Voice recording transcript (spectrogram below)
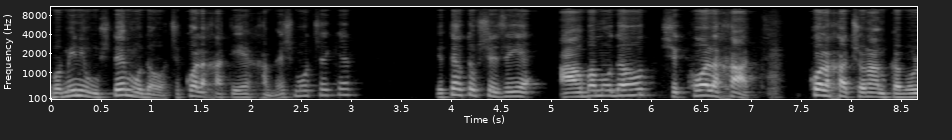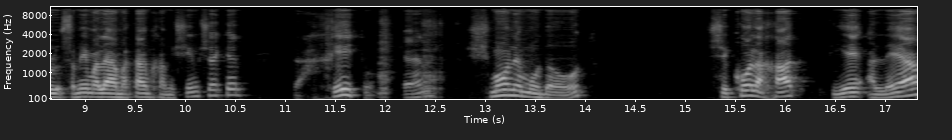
במינימום שתי מודעות, שכל אחת תהיה 500 שקל, יותר טוב שזה יהיה ארבע מודעות, שכל אחת, כל אחת שונה שמים עליה 250 שקל, והכי טוב, כן, שמונה מודעות, שכל אחת תהיה עליה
